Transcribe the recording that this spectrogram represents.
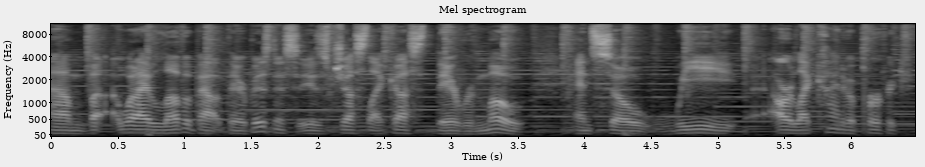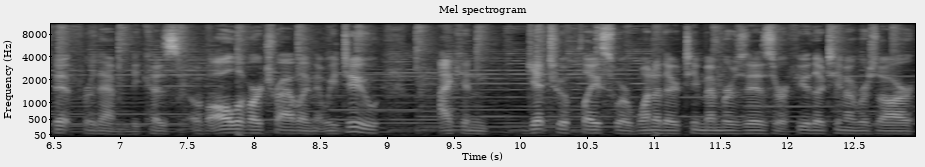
Um, but what I love about their business is just like us, they're remote, and so we are like kind of a perfect fit for them because of all of our traveling that we do. I can get to a place where one of their team members is or a few of their team members are,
